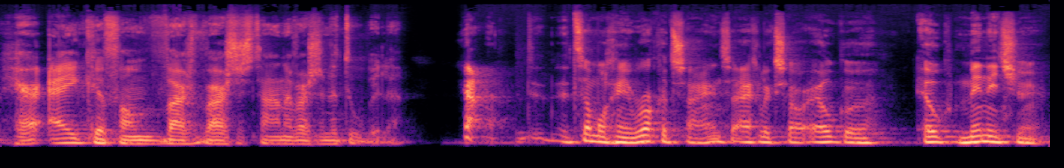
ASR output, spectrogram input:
herijken van waar, waar ze staan en waar ze naartoe willen. Ja, het is allemaal geen rocket science. Eigenlijk zou elke, elk manager,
